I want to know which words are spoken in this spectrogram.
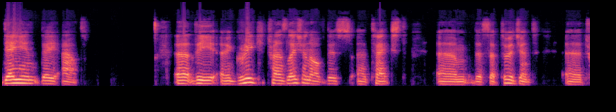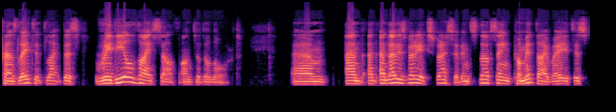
day in, day out. Uh, the uh, Greek translation of this uh, text, um, the Septuagint, uh, translated like this Reveal thyself unto the Lord. Um, and, and, and that is very expressive. Instead of saying commit thy way, it is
